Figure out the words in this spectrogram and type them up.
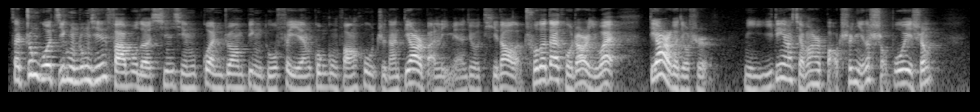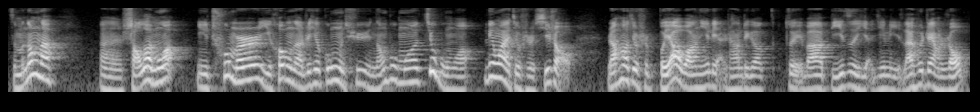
在中国疾控中心发布的《新型冠状病毒肺炎公共防护指南》第二版里面就提到了，除了戴口罩以外，第二个就是你一定要想办法保持你的手部卫生。怎么弄呢？嗯，少乱摸。你出门以后呢，这些公共区域能不摸就不摸。另外就是洗手，然后就是不要往你脸上这个嘴巴、鼻子、眼睛里来回这样揉。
